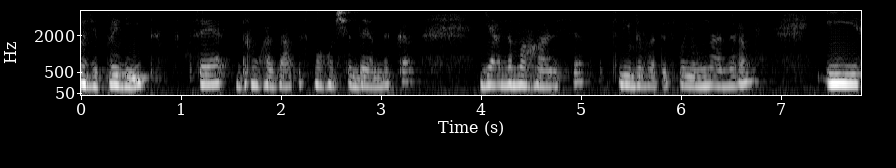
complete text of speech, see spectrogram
Друзі, привіт! Це друга запис мого щоденника. Я намагаюся слідувати своїм намірам. І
